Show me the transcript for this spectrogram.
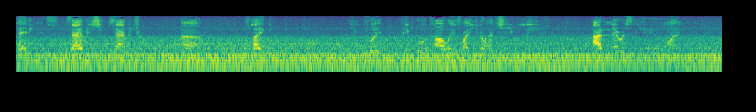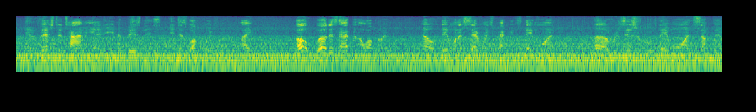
pettiness, savage, savagery. Uh, like you put people to always like you don't have to you leave. I've never seen anyone invest their time and energy business and just walk away from it. Like, oh well, this happened, I'm walking away from it. No, they want a severance package. They want uh, residuals. They want something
